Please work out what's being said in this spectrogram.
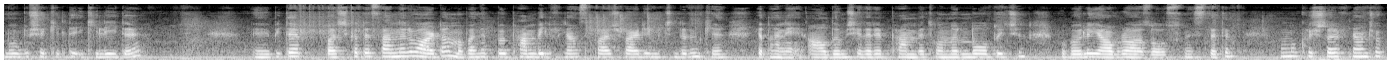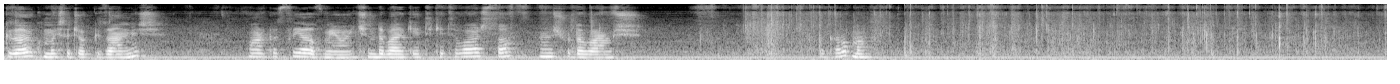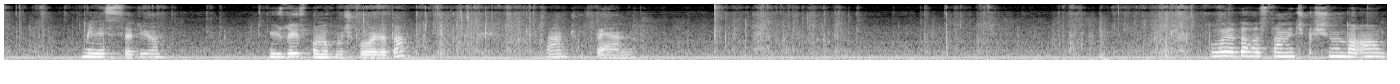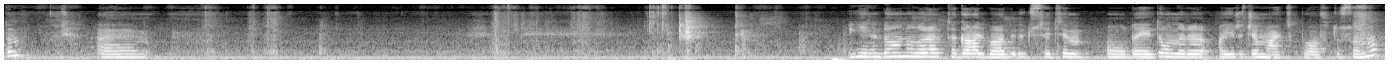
Bu bu şekilde ikiliydi. Ee, bir de başka desenleri vardı ama ben hep böyle pembeli falan sipariş verdiğim için dedim ki ya da hani aldığım şeyler hep pembe tonlarında olduğu için bu böyle yavru ağzı olsun istedim. Ama kuşları falan çok güzel. Kumaş da çok güzelmiş. Markası yazmıyor. İçinde belki etiketi varsa. Ha, şurada varmış. Bakalım mı? Minisse diyor. %100 pamukmuş bu arada. Ben çok beğendim. Bu arada hastane çıkışını da aldım. Ee, yeni doğan olarak da galiba bir 3 setim oldu evde. Onları ayıracağım artık bu hafta sonu.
